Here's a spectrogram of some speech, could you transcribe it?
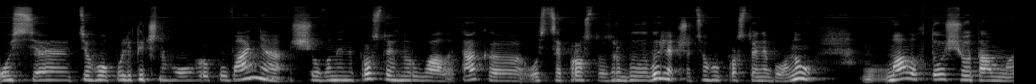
ось е, цього політичного угрупування, що вони не просто ігнорували, так е, ось це просто зробили вигляд, що цього просто не було. Ну мало хто що там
